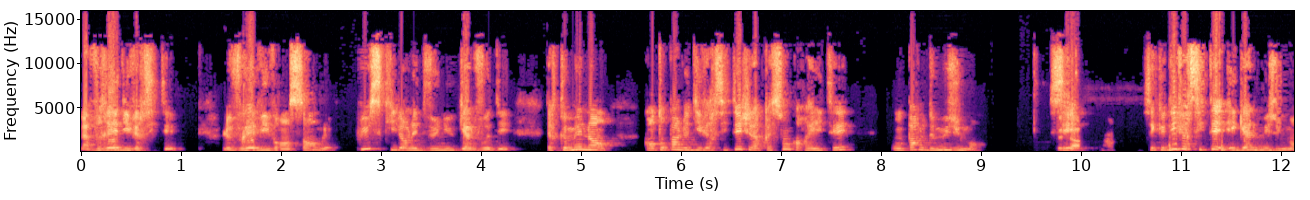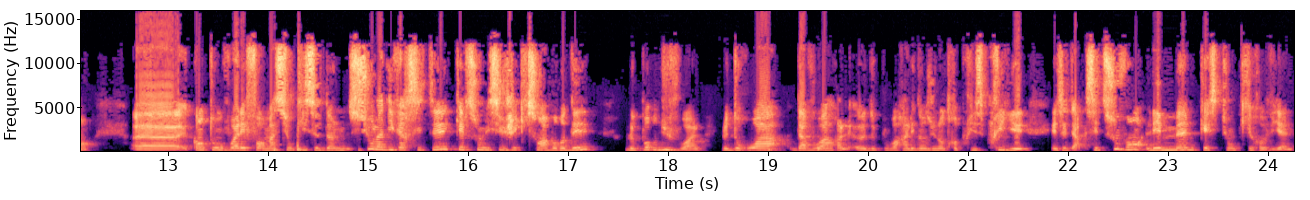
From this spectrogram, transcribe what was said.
la vraie diversité, le vrai vivre ensemble, plus qu'il en est devenu galvaudé. C'est-à-dire que maintenant, quand on parle de diversité, j'ai l'impression qu'en réalité, on parle de musulmans. C'est que diversité égale musulmans. Euh, quand on voit les formations qui se donnent sur la diversité, quels sont les sujets qui sont abordés? Le port du voile, le droit d'avoir, euh, de pouvoir aller dans une entreprise prier, etc. C'est souvent les mêmes questions qui reviennent.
